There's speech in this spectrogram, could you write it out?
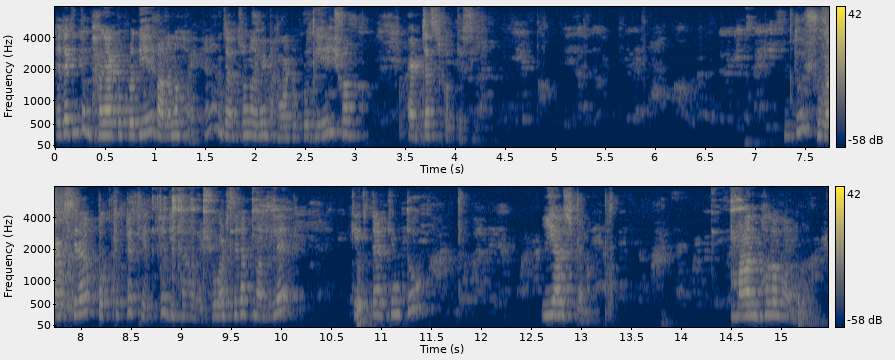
এটা কিন্তু ভাঙা টুকরো দিয়ে বানানো হয় হ্যাঁ? যার জন্য আমি ভাঙা টুকরো দিয়েই সব অ্যাডজাস্ট করতেছি। কিন্তু সুগার সিরাপ প্রত্যেকটা ক্ষেত্রে দিতে হবে। সুগার সিরাপ না দিলে কেকটার কিন্তু ই আসবে না। মান ভালো হবে না।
